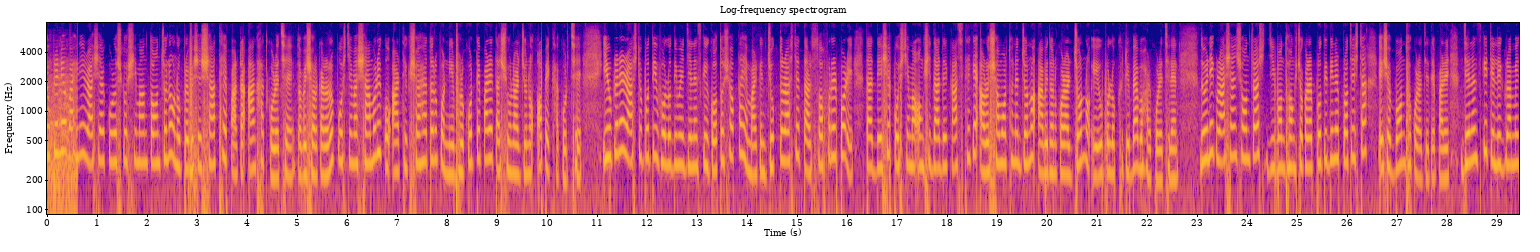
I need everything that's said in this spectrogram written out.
রাশিয়ার তুরস্ক সীমান্ত অঞ্চলে অনুপ্রবেশের সাথে পাল্টা আঘাত করেছে। তবে সরকার আরও পশ্চিমা সামরিক ও আর্থিক সহায়তার উপর নির্ভর করতে পারে তা শোনার জন্য অপেক্ষা করছে। ইউক্রেনের রাষ্ট্রপতি ভলোদিমির জেলেন্সকি গত সপ্তাহে মার্কিন যুক্তরাষ্ট্রে তার সফরের পরে তার দেশে পশ্চিমা অংশীদারদের কাছ থেকে আরও সমর্থনের জন্য আবেদন করার জন্য এই উপলক্ষটি ব্যবহার করেছিলেন। দৈনিক রাশিয়ান সন্ত্রাস জীবন ধ্বংস করার প্রতিদিনের প্রচেষ্টা এসব বন্ধ করা যেতে পারে। জেলেন্সকি টেলিগ্রামে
